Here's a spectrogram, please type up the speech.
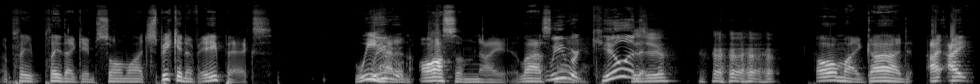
I played played that game so much. Speaking of Apex, we, We had were- an awesome night last we night. were killing Did it. you? Oh my god. I, I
